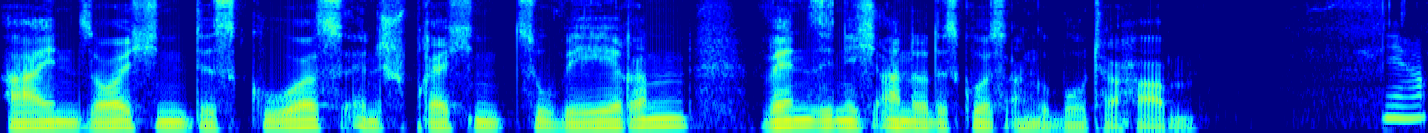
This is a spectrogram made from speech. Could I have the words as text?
einen solchen Diskurs entsprechend zu wehren, wenn sie nicht andere Diskursangebote haben. Ja.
